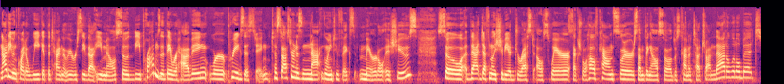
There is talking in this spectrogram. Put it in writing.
not even quite a week at the time that we received that email. So the problems that they were having were pre-existing. Testosterone is not going to fix marital issues, so that definitely should be addressed elsewhere. Sexual health counselor, something else. So I'll just kind of touch on that a little bit.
